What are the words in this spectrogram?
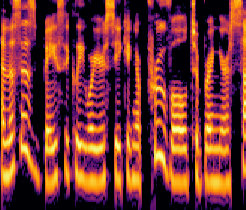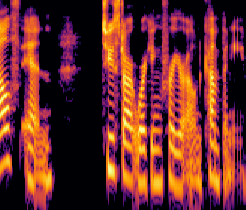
And this is basically where you're seeking approval to bring yourself in to start working for your own company.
